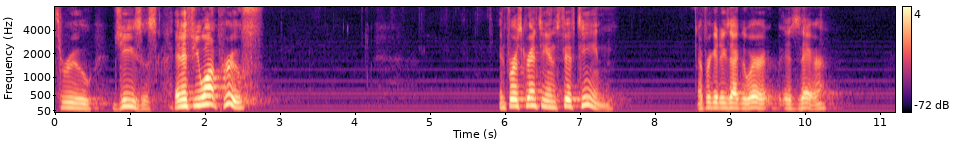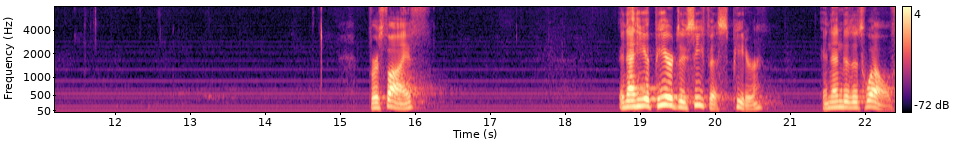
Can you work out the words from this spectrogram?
through Jesus. And if you want proof, in 1 Corinthians 15, I forget exactly where it's there. Verse 5 And that he appeared to Cephas, Peter, and then to the twelve.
